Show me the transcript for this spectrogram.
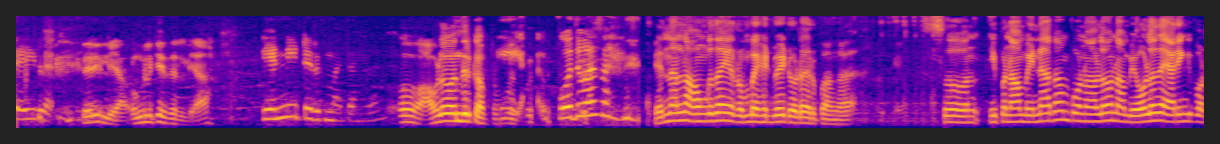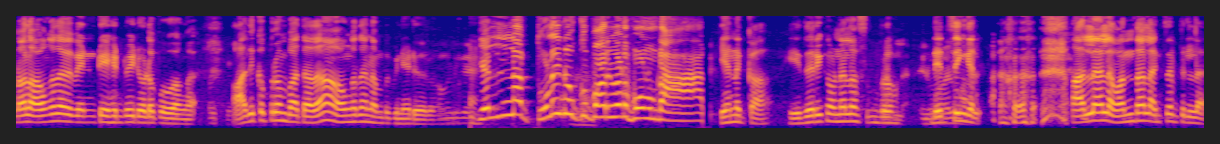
தெரியல. தெரியலையா? உங்களுக்கே தெரியலையா? எண்ணிட்டு இருக்க மாட்டாங்களா? ஓ அவ்வளவு வந்திருக்கா ப்ரப்போஸ் பொதுவா சொன்னேன் இருந்தாலும் அவங்க தான் ரொம்ப ஹெட் வெயிட்டோட இருப்பாங்க. ஸோ இப்போ நம்ம என்ன தான் போனாலும் நம்ம எவ்வளோ தான் இறங்கி போனாலும் அவங்க தான் ஹெட் வெயிட்டோட போவாங்க. அதுக்கப்புறம் பார்த்தா தான் அவங்க தான் நம்ம பின்னாடி வருவாங்க. எல்லாம் தொலைநோக்கு பார்வையோட போகணும்டா. எனக்கா? இது வரைக்கும் ஒன்றும் ப்ரோ டெட் சிங்கிள் அதெல்லாம் இல்லை வந்தாலும் அக்செப்ட் இல்லை.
